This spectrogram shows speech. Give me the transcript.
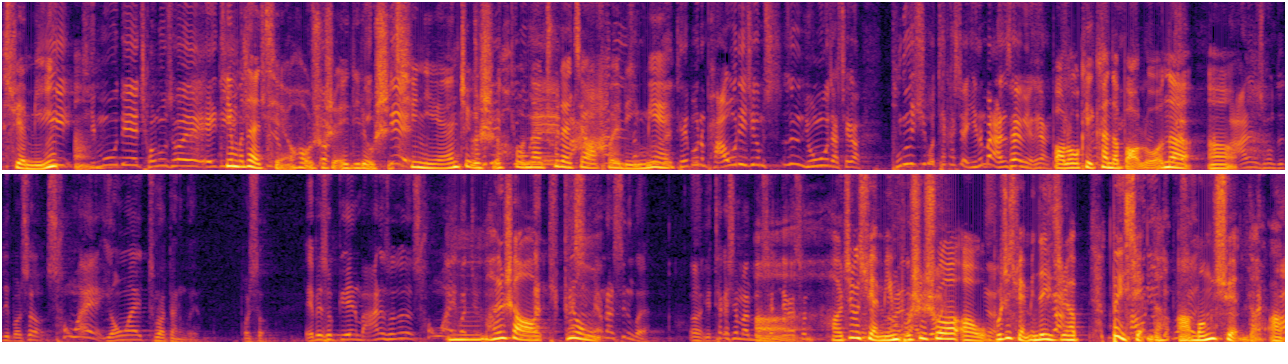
选民，提摩太前后说是 A.D. 六十七年，这个时候呢，初代教会里面，保罗我可以看到保罗呢，嗯。嗯，很少用。好，这个选民不是说哦，不是选民的意思，是被选的啊，蒙选的啊，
